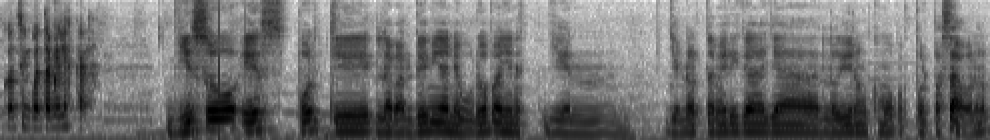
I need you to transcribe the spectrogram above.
con 50.000 escalas. Y eso es porque la pandemia en Europa y en, y en, y en Norteamérica ya lo dieron como por, pasado, ¿no?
